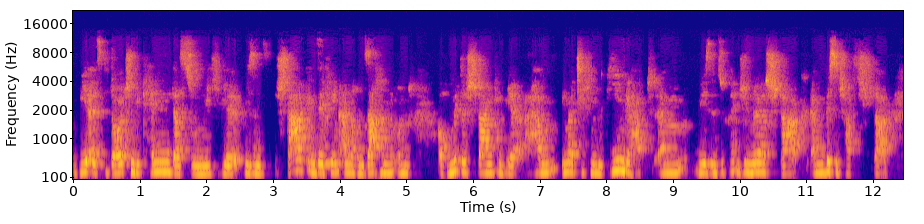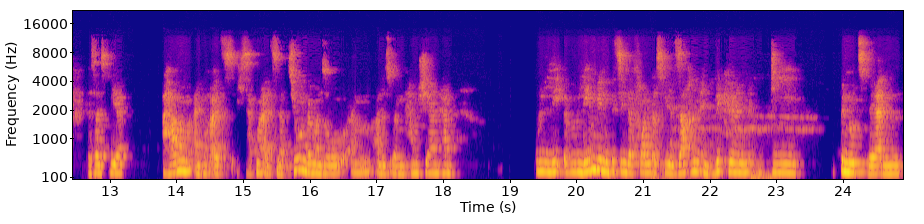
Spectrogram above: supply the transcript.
wir als die Deutschen, wir kennen das so nicht. Wir, wir sind stark in sehr vielen anderen Sachen und auch Mittelstand und wir haben immer Technologien gehabt. Ähm, wir sind super ingenieursstark, ähm, wissenschaftsstark. Das heißt, wir haben einfach als, ich sag mal, als Nation, wenn man so ähm, alles über den Kamm scheren kann, leben wir ein bisschen davon, dass wir Sachen entwickeln, die benutzt werden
